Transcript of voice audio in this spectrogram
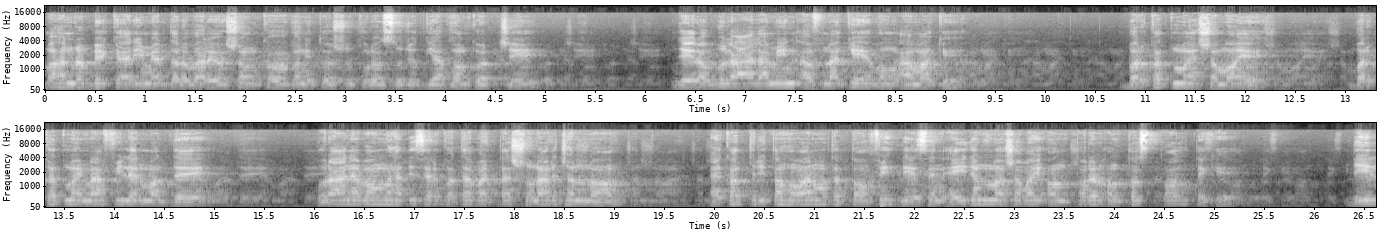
মহান রব্বে কারিমের দরবারে অসংখ্য অগণিত শুকুর সুযোগ জ্ঞাপন করছি। যে রব্বুল আলামিন আপনাকে এবং আমাকে বরকতময় সময়ে, বরকতময় মাহফিলের মধ্যে কোরআন এবং হাদিসের কথাবার্তা শোনার জন্য একত্রিত হওয়ার মতো তৌফিক দিয়েছেন। এই জন্য সবাই অন্তরের অন্তঃস্থল থেকে দিল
